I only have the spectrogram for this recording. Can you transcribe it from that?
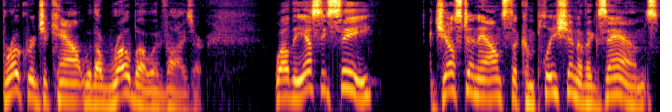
brokerage account with a robo advisor. Well, the SEC just announced the completion of exams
